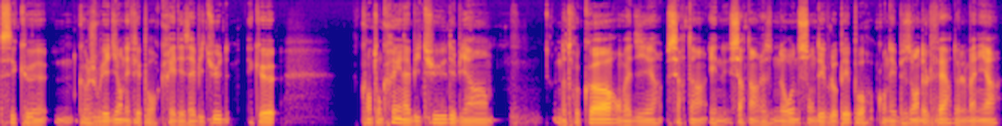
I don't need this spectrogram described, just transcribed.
c'est que, comme je vous l'ai dit, on est fait pour créer des habitudes. Et que quand on crée une habitude, eh bien, notre corps, on va dire, certains, et certains réseaux de neurones sont développés pour qu'on ait besoin de le faire de la manière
